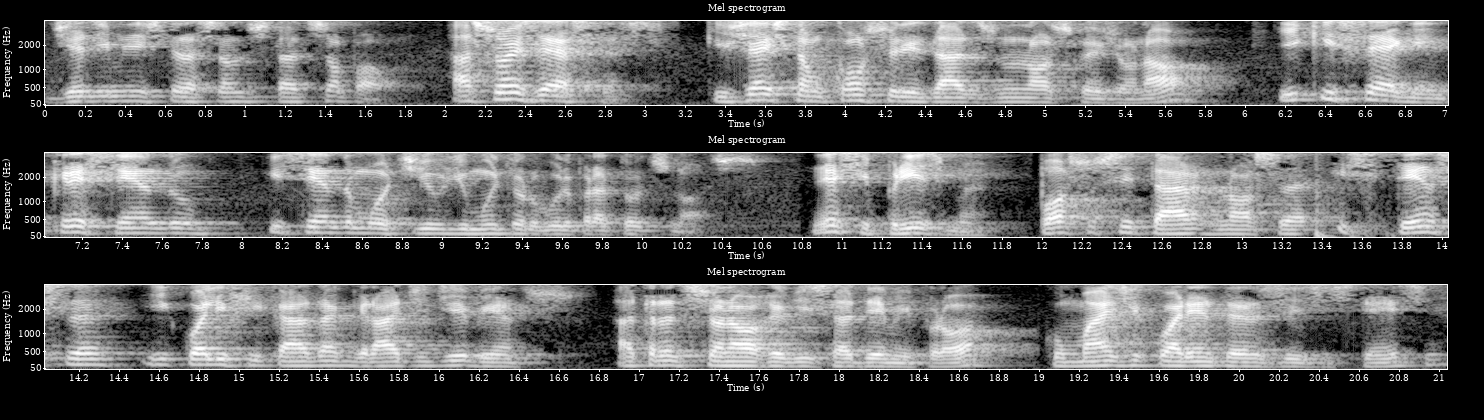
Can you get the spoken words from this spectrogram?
de administração do Estado de São Paulo. Ações estas que já estão consolidadas no nosso regional e que seguem crescendo e sendo motivo de muito orgulho para todos nós. Nesse prisma, posso citar nossa extensa e qualificada grade de eventos. A tradicional revista ADM Pro, com mais de 40 anos de existência,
